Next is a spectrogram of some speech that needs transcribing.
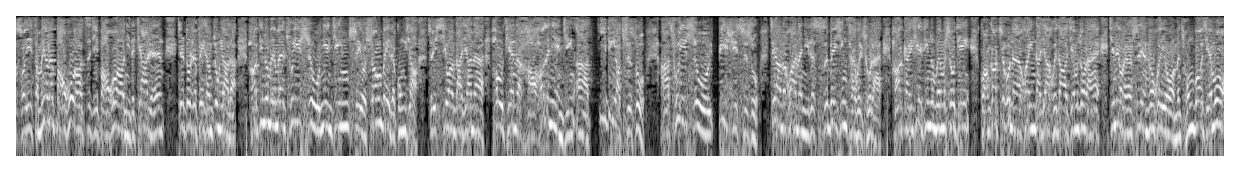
所以怎么样来保护好自己，保护好你的家人，这都是非常重要的。好，听众朋友们，初一十五念经是有双倍的功效，所以希望大家呢后天呢好好的念经啊，一定要吃素啊，初一十五必须吃素，这样的话呢，你的慈悲心才会出来。好，感谢听众朋友们收听广告之后呢，欢迎大家回到节目中来。今天晚上十点钟会有我们重播节目。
